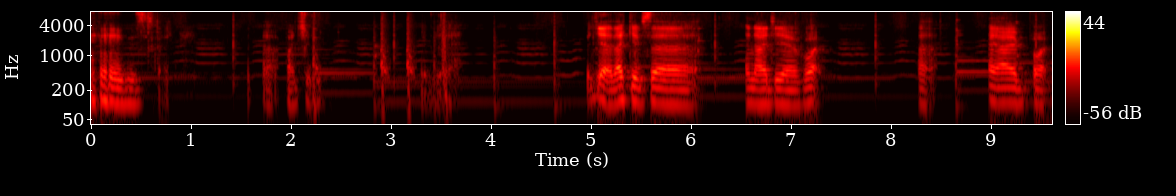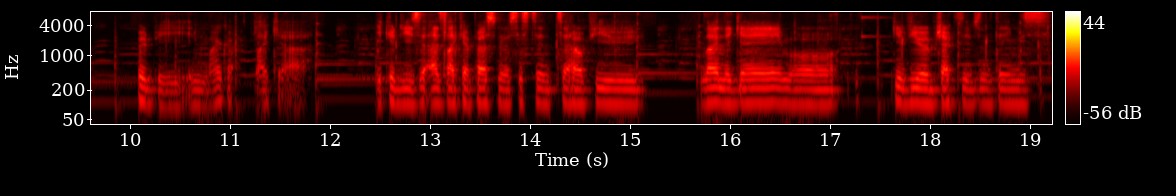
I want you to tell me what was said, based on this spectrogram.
this is funny. A uh, bunch of yeah, but yeah, that gives uh, an idea of what AI bot could be in Minecraft. Like, uh, you could use it as like a personal assistant to help you learn the game or give you objectives and things.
